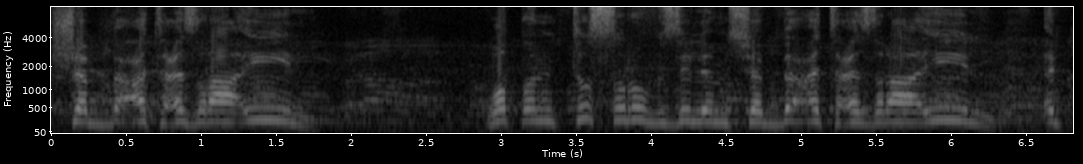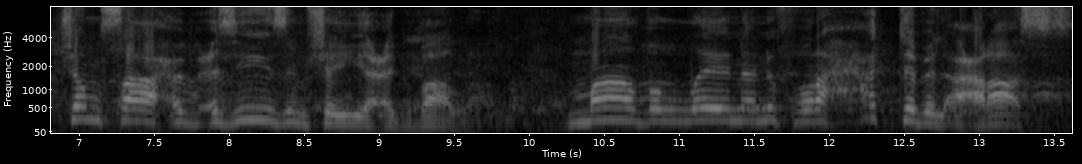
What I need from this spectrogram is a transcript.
شبعت عزرائيل. وطن تصرف زلم شبعت عزرائيل. كم صاحب عزيز مشيع قبالي. ما ظلينا نفرح حتى بالأعراس.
